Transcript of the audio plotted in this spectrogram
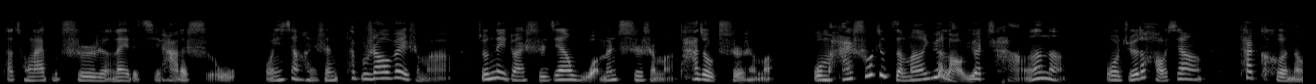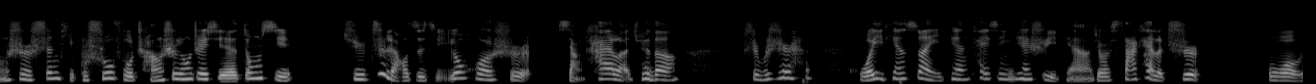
他从来不吃人类的其他的食物。我印象很深，他不知道为什么，就那段时间我们吃什么，他就吃什么。我们还说这怎么越老越馋了呢？我觉得好像他可能是身体不舒服，尝试用这些东西去治疗自己，又或是想开了，觉得是不是活一天算一天，开心一天是一天啊？就是撒开了吃。我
